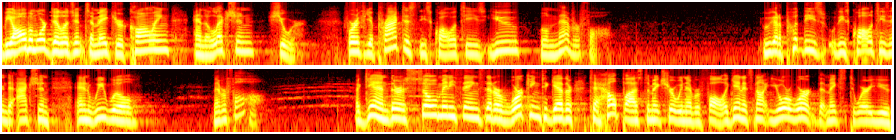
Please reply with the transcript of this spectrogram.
be all the more diligent to make your calling and election sure. For if you practice these qualities, you will never fall. We've got to put these, these qualities into action, and we will never fall. Again, there are so many things that are working together to help us to make sure we never fall. Again, it's not your work that makes it to where you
